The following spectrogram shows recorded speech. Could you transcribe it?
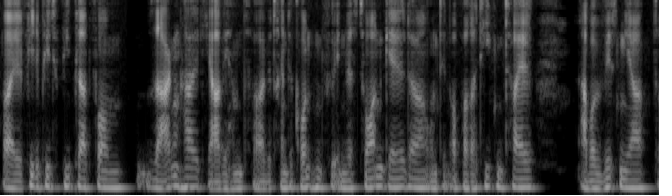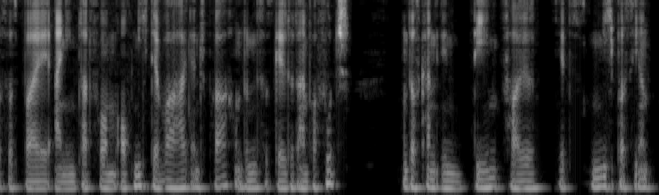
weil viele P2P-Plattformen sagen halt, ja, wir haben zwar getrennte Konten für Investorengelder und den operativen Teil, aber wir wissen ja, dass das bei einigen Plattformen auch nicht der Wahrheit entsprach und dann ist das Geld halt einfach futsch. Und das kann in dem Fall jetzt nicht passieren.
